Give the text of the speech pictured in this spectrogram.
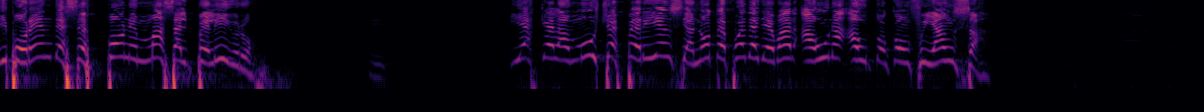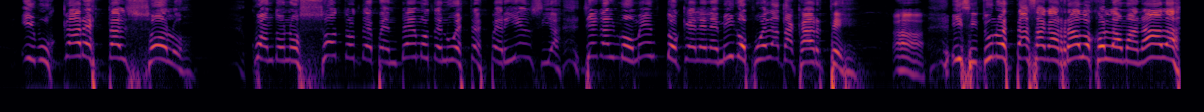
y por ende se exponen más al peligro. Y es que la mucha experiencia no te puede llevar a una autoconfianza y buscar estar solo. Cuando nosotros dependemos de nuestra experiencia, llega el momento que el enemigo puede atacarte. Ah, y si tú no estás agarrado con la manada,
